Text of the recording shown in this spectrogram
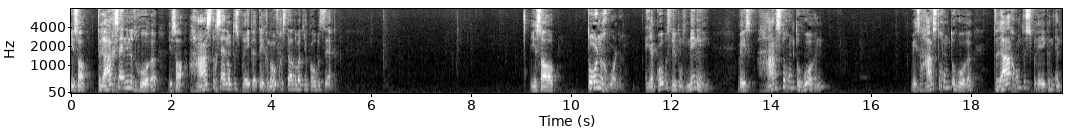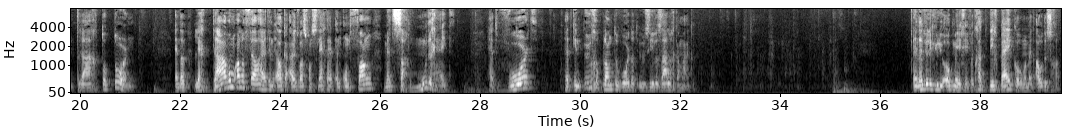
Je zal traag zijn in het horen, je zal haastig zijn om te spreken, het tegenovergestelde wat Jacobus zegt. Je zal toornig worden. En Jacobus leert ons: nee, nee. Wees haastig om te horen. Wees haastig om te horen, traag om te spreken en traag tot toorn. En dan leg daarom alle vuilheid en elke uitwas van slechtheid en ontvang met zachtmoedigheid het woord, het in u geplante woord dat uw zielen zalig kan maken. En dat wil ik jullie ook meegeven. Het gaat dichtbij komen met ouderschap.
